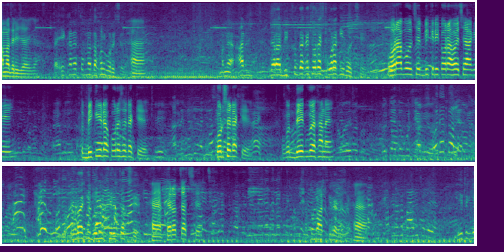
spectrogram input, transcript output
আমাদেরই জায়গা। তা এখানে তোমরা দখল করেছ? হ্যাঁ। মানে আর যারা বিক্ষোভ দেখাচ্ছে ওরা ওরা কি বলছে? ওরা বলছে বিক্রি করা হয়েছে আগেই। তো বিক্রিটা করেছেটা কে? করছেটা কে? ওকে দেখব এখানে। ওরা কি জমি ফেরত চাচ্ছে? হ্যাঁ ফেরত চাচ্ছে। তোমরা আটকে রাখছো হ্যাঁ। এটা কি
